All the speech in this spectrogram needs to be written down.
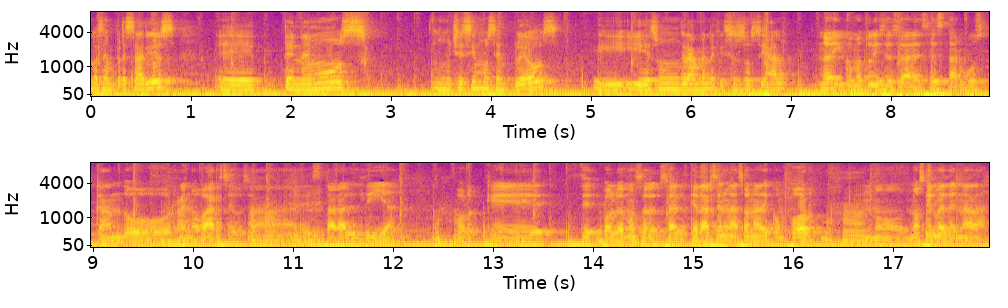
los empresarios, eh, tenemos muchísimos empleos y, y es un gran beneficio social. No, y como tú dices, o sea, es estar buscando renovarse, o sea, Ajá. Estar al día, Ajá. porque volvemos, a, o sea, el quedarse en la zona de confort no, no sirve de nada.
